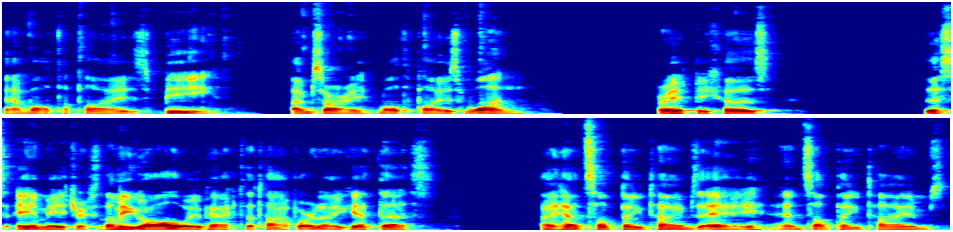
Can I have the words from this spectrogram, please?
that multiplies B. I'm sorry, multiplies 1, right? Because this A matrix. Let me go all the way back to the top. Where did I get this? I had something times A and something times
